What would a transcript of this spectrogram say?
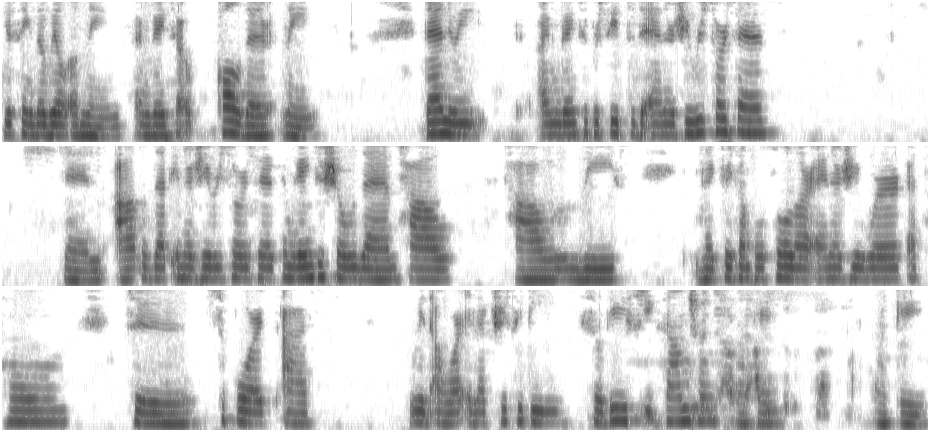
using the wheel of names. I'm going to call their names. Then we, I'm going to proceed to the energy resources. Then out of that energy resources, I'm going to show them how, how these, like for example, solar energy work at home to support us with our electricity. So this example, okay, okay.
